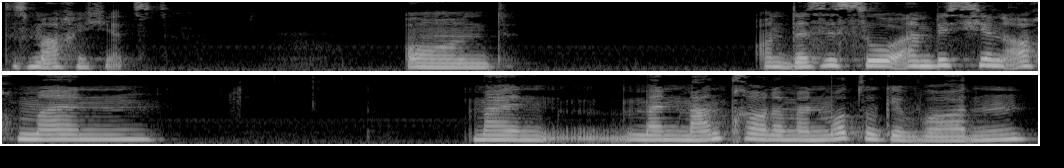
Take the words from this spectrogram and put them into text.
das mache ich jetzt. Und, und das ist so ein bisschen auch mein, mein, mein Mantra oder mein Motto geworden,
